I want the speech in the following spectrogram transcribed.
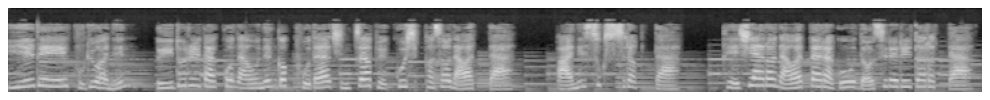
이에 대해 구교환은 의도를 갖고 나오는 것보다 진짜 뵙고 싶어서 나왔다. 많이 쑥스럽다. 대시하러 나왔다라고 너스레를 떨었다.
